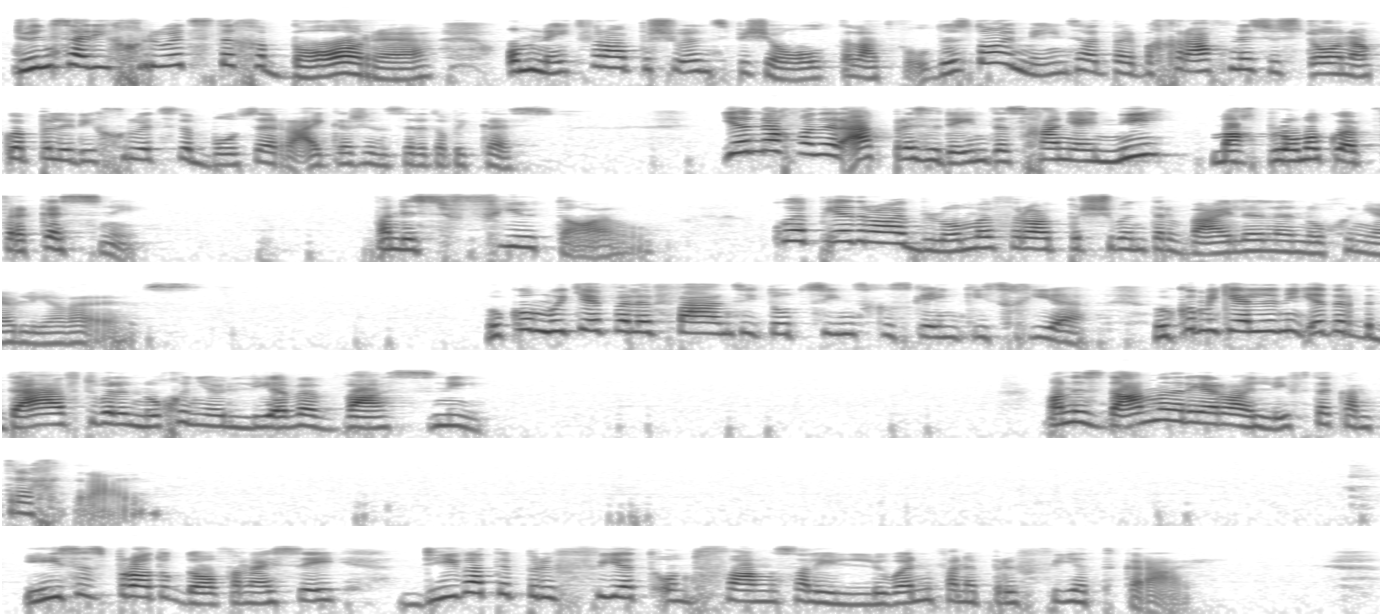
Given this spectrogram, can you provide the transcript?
doen sy die grootste gebare om net vir daai persoon spesiaal te laat voel. Dis daai mense wat by begrafnisse staan, dan koop hulle die grootste bosse rykers en sit dit op die kus. Eendag wanneer ek president is, gaan jy nie mag blomme koop vir 'n kus nie. Want dis futile. Koop eerder daai blomme vir daai persoon terwyl hulle nog in jou lewe is. Hoekom moet jy vir hulle fancy totsiens geskenkies gee? Hoekom moet jy hulle nie eerder bederf toe hulle nog in jou lewe was nie? Want is dan wanneer jy daai liefde kan terugkry. Jesus praat ook daarvan. Hy sê die wat 'n profeet ontvang sal die loon van 'n profeet kry.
